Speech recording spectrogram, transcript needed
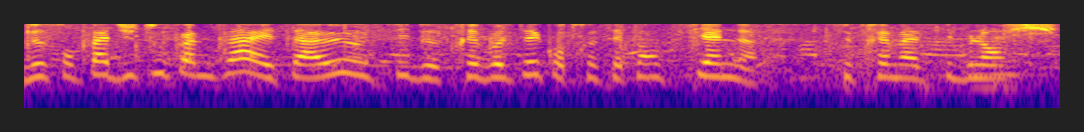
ne sont pas du tout comme ça. Et c'est à eux aussi de se révolter contre cette ancienne suprématie blanche.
